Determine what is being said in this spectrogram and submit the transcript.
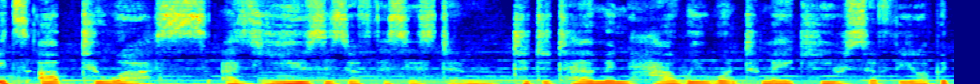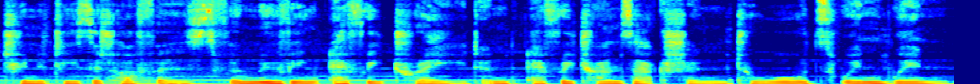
It's up to us, as users of the system, to determine how we want to make use of the opportunities it offers for moving every trade and every transaction towards win win.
